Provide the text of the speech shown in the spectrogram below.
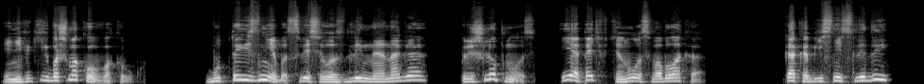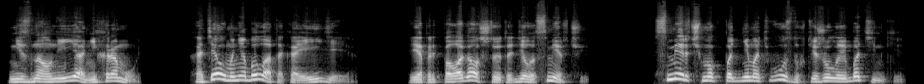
И никаких башмаков вокруг. Будто из неба свесилась длинная нога, пришлепнулась и опять втянулась в облака. Как объяснить следы, не знал ни я, ни хромой. Хотя у меня была такая идея. Я предполагал, что это дело смерчей. Смерч мог поднимать в воздух тяжелые ботинки,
